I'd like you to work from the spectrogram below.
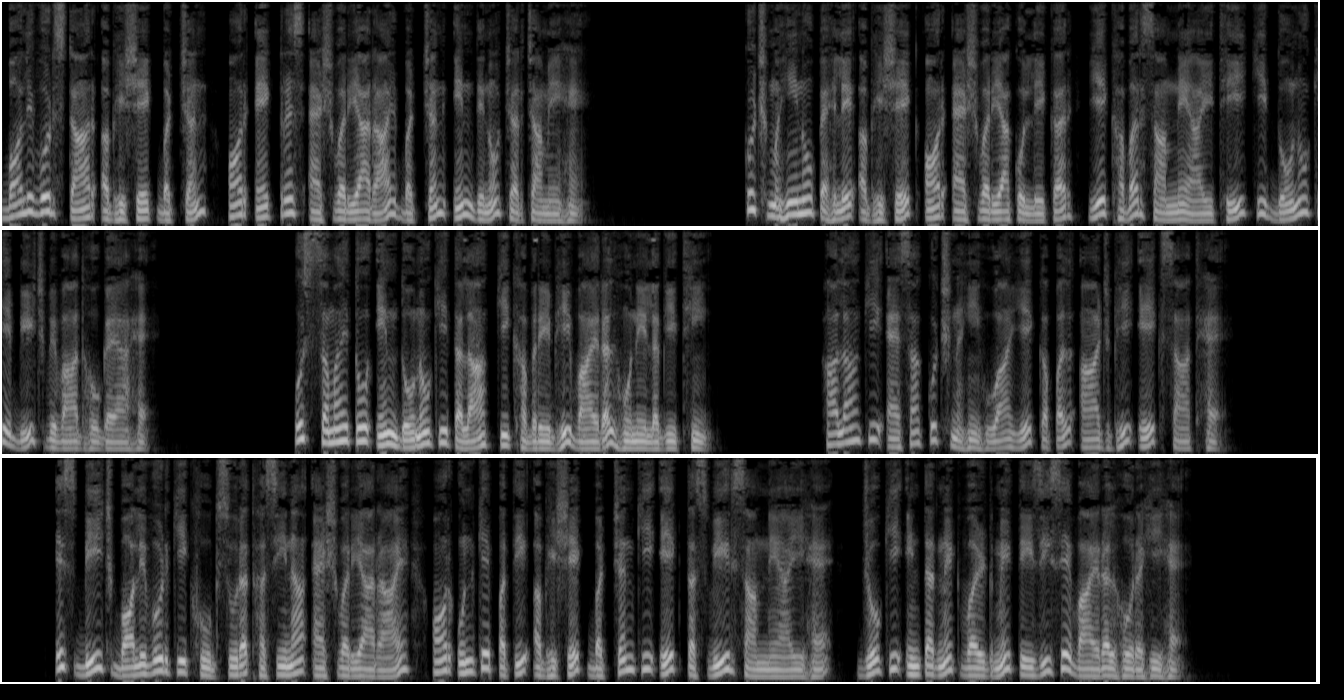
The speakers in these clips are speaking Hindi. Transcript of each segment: बॉलीवुड स्टार अभिषेक बच्चन और एक्ट्रेस ऐश्वर्या राय बच्चन इन दिनों चर्चा में हैं। कुछ महीनों पहले अभिषेक और ऐश्वर्या को लेकर ये खबर सामने आई थी कि दोनों के बीच विवाद हो गया है। उस समय तो इन दोनों की तलाक की खबरें भी वायरल होने लगी थीं। हालाँकि ऐसा कुछ नहीं हुआ, ये कपल आज भी एक साथ है। इस बीच बॉलीवुड की खूबसूरत हसीना ऐश्वर्या राय और उनके पति अभिषेक बच्चन की एक तस्वीर सामने आई है, जो कि इंटरनेट वर्ल्ड में तेज़ी से वायरल हो रही है।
